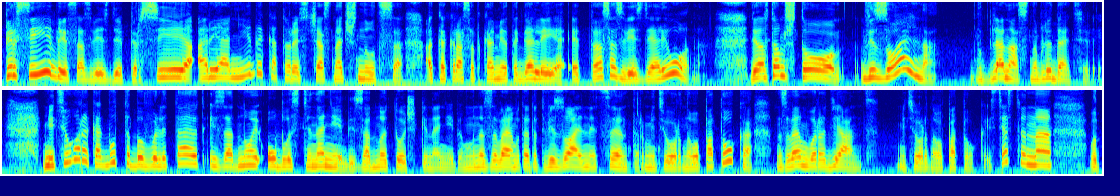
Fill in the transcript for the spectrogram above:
Персеиды – созвездие Персея. Ориониды, которые сейчас начнутся от, как раз от кометы Галлея, это созвездие Ориона. Дело в том, что визуально для нас, наблюдателей. Метеоры как будто бы вылетают из одной области на небе, из одной точки на небе. Мы называем вот этот визуальный центр метеорного потока, называем его радиант метеорного потока. Естественно, вот,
